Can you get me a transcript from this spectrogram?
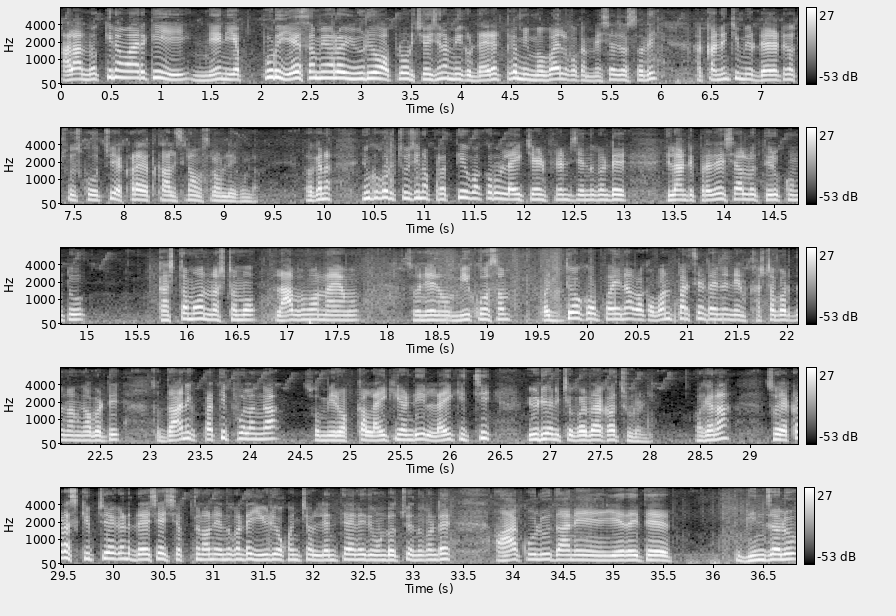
అలా నొక్కిన వారికి నేను ఎప్పుడు ఏ సమయంలో వీడియో అప్లోడ్ చేసినా మీకు డైరెక్ట్గా మీ మొబైల్కి ఒక మెసేజ్ వస్తుంది. అక్కడి నుంచి మీరు డైరెక్ట్గా చూసుకోవచ్చు. ఎక్కడ ఎతకాల్సిన అవసరం లేకుండా. ఓకేనా ఇంకొకటి చూసిన ప్రతి ఒక్కరూ లైక్ చేయండి ఫ్రెండ్స్ ఎందుకంటే ఇలాంటి ప్రదేశాల్లో తిరుక్కుంటూ కష్టమో నష్టమో లాభమో నయమో సో నేను మీకోసం కొద్దో గొప్ప అయినా ఒక వన్ పర్సెంట్ అయినా నేను కష్టపడుతున్నాను కాబట్టి సో దానికి ప్రతికూలంగా సో మీరు ఒక్క లైక్ ఇవ్వండి లైక్ ఇచ్చి వీడియోని చివరిదాకా చూడండి. ఓకేనా? సో ఎక్కడ స్కిప్ చేయకండి దయచేసి చెప్తున్నాను. ఎందుకంటే వీడియో కొంచెం లెంత్ అనేది ఉండొచ్చు. ఎందుకంటే ఆకులు దాని ఏదైతే గింజలు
